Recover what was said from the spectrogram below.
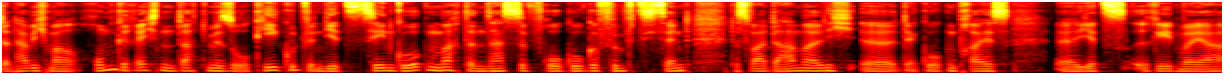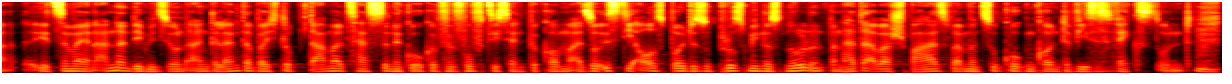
dann habe ich mal rumgerechnet und dachte mir so, okay, gut, wenn die jetzt 10 Gurken macht, dann hast du pro Gurke 50 Cent. Das war damalig äh, der Gurkenpreis. Äh, jetzt reden wir ja, jetzt sind wir in anderen Dimensionen angelangt, aber ich glaube, damals hast du eine Gurke für 50 Cent bekommen. Also ist die Ausbeute so plus minus null und man hatte aber Spaß, weil man zugucken konnte, wie es wächst und mhm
